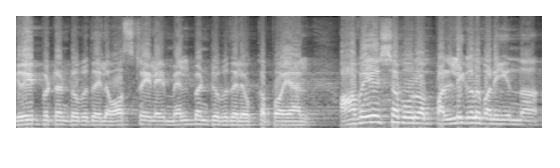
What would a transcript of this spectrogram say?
ഗ്രേറ്റ് ബ്രിട്ടൻ രൂപതയിലും ഓസ്ട്രേലിയ മെൽബൺ രൂപതയിലും ഒക്കെ പോയാൽ ആവേശപൂർവം പള്ളികൾ പണിയുന്ന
